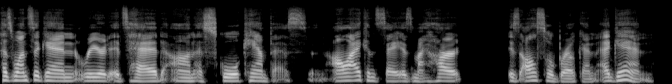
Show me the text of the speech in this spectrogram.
has once again reared its head on a school campus. And all I can say is my heart is also broken again,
